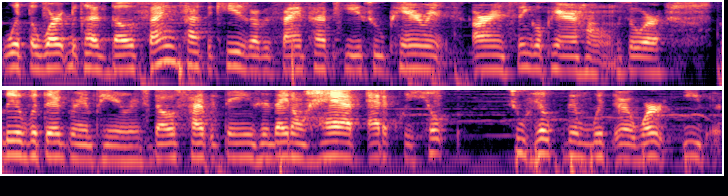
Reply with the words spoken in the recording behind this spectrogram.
with the work because those same type of kids are the same type of kids who parents are in single parent homes or live with their grandparents those type of things and they don't have adequate help to help them with their work either.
